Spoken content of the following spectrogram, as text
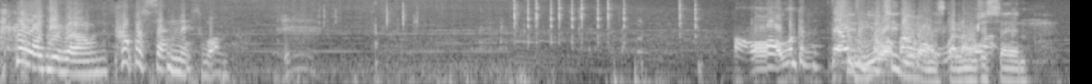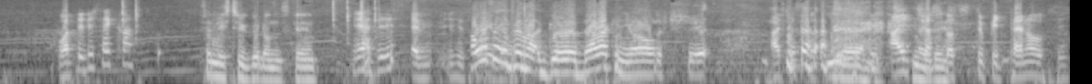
Go on your own. Proper send this one. Oh, look at the delta. Finley, you're too good on this game, I'm just saying. What did you say, Kyle? Finley's too good on this game. Yeah, this um, is. I wasn't even that good. I reckon you're all the shit. I just got, Yeah, I just maybe. got stupid penalties.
